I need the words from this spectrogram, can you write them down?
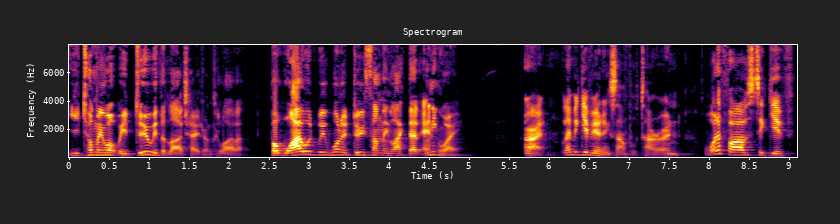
you told me what we do with the Large Hadron Collider, but why would we want to do something like that anyway? All right, let me give you an example, Tyrone. What if I was to give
